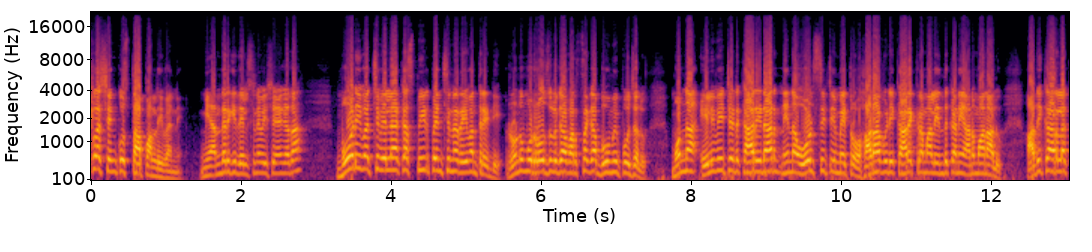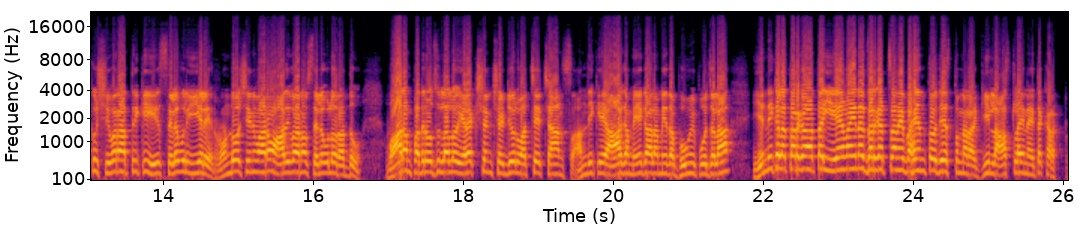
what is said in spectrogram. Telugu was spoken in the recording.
కోట్ల శంకుస్థాపనలు ఇవన్నీ. మీ అందరికీ తెలిసిన విషయం కదా? మోడీ వచ్చి వెళ్ళాక స్పీడ్ పెంచిన రేవంత్ రెడ్డి. రెండు మూడు రోజులుగా వరుసగా భూమి పూజలు. మొన్న ఎలివేటెడ్ కారిడార్ నిన్న ఓల్డ్ సిటీ మెట్రో. హడావిడి కార్యక్రమాలు ఎందుకని అనుమానాలు? అధికారులకు శివరాత్రికి సెలవులు ఇయ్యలే. రెండో శనివారం ఆదివారం సెలవులు రద్దు. వారం పది రోజులలో ఎలక్షన్ షెడ్యూల్ వచ్చే ఛాన్స్. అందుకే ఆగ మేఘాల మీద భూమి పూజల. ఎన్నికల తర్వాత ఏమైనా జరగచ్చనే భయంతో చేస్తున్నారా? ఈ లాస్ట్ లైన్ అయితే కరెక్ట్.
